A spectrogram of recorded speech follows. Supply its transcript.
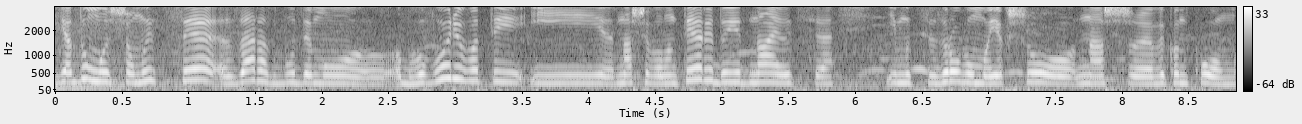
Я думаю, що ми це зараз будемо обговорювати, і наші волонтери доєднаються. І ми це зробимо, якщо наш виконком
